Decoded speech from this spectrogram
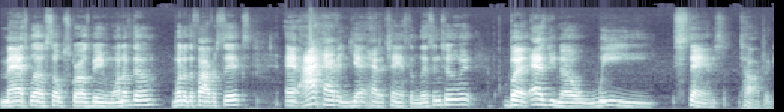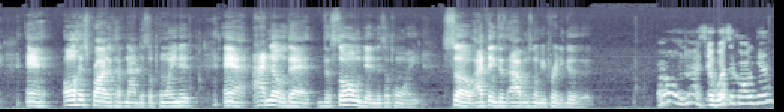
Mask Gloves Soap Scrubs being one of them, one of the five or six. And I haven't yet had a chance to listen to it. But as you know, we stand Todrick. And all his products have not disappointed. And I know that the song didn't disappoint. So I think this album's gonna be pretty good. Oh, nice. And what's it called again?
